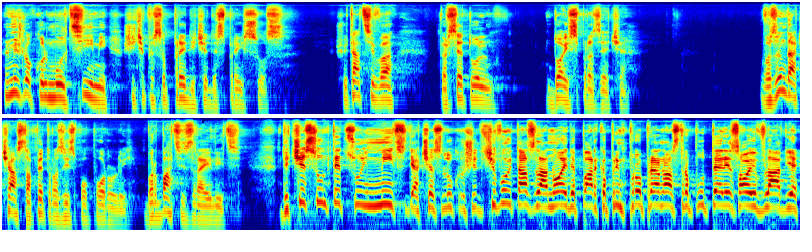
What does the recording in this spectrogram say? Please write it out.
în mijlocul mulțimii și începe să predice despre Isus. Și uitați-vă versetul 12. Văzând aceasta, Petru a zis poporului, bărbați izraeliți, de ce sunteți uimiți de acest lucru și de ce vă uitați la noi de parcă prin propria noastră putere sau evlavie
